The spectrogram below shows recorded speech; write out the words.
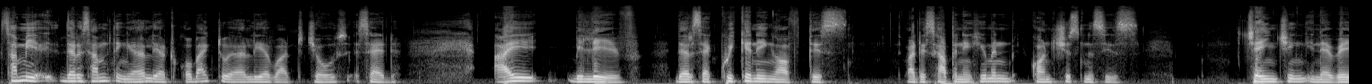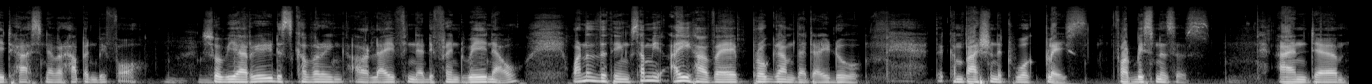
some there is something earlier to go back to earlier what Joe said. I believe there's a quickening of this what is happening. Human consciousness is changing in a way it has never happened before. So we are rediscovering our life in a different way now. One of the things, some I have a program that I do, the compassionate workplace for businesses, and um,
